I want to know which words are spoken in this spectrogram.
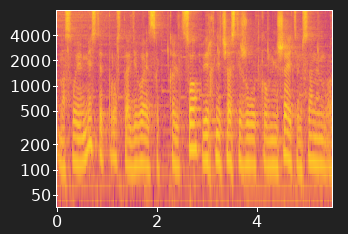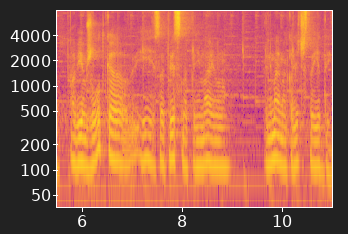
на своем месте, просто одевается кольцо в верхней части желудка, уменьшая тем самым объем желудка и, соответственно, принимаемое количество еды.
